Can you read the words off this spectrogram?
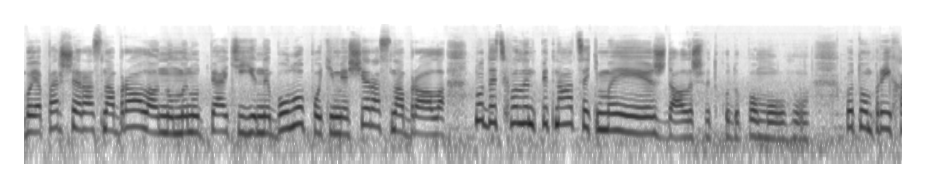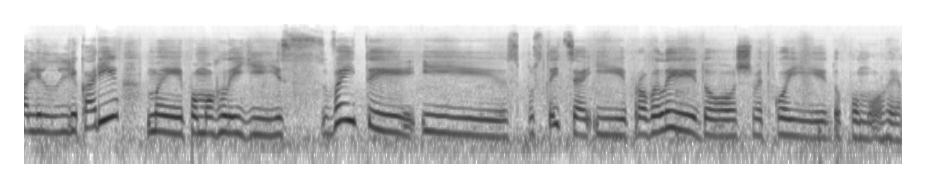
Бо я перший раз набрала, ну минут п'ять її не було, потім я ще раз набрала. Ну, десь хвилин 15 ми ждали швидку допомогу. Потім приїхали лікарі, ми допомогли їй с- вийти і спуститися, і провели до швидкої допомоги.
